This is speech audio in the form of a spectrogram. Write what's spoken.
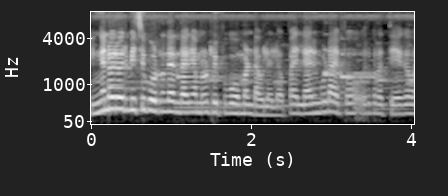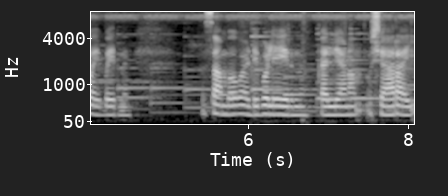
ഇങ്ങനെ ഒരു ഒരുമിച്ച് കൂടുന്നത് എന്തായാലും നമ്മൾ ട്രിപ്പ് പോകുമ്പോൾ ഉണ്ടാവില്ലല്ലോ. അപ്പോൾ എല്ലാവരും കൂടെ ആയപ്പോൾ ഒരു പ്രത്യേക വൈബായിരുന്നു സംഭവം അടിപൊളിയായിരുന്നു. കല്യാണം ഉഷാറായി.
